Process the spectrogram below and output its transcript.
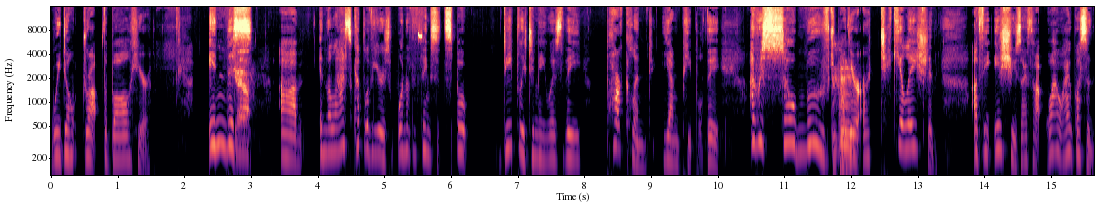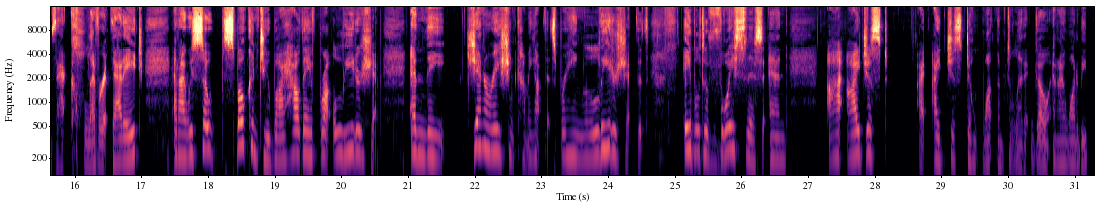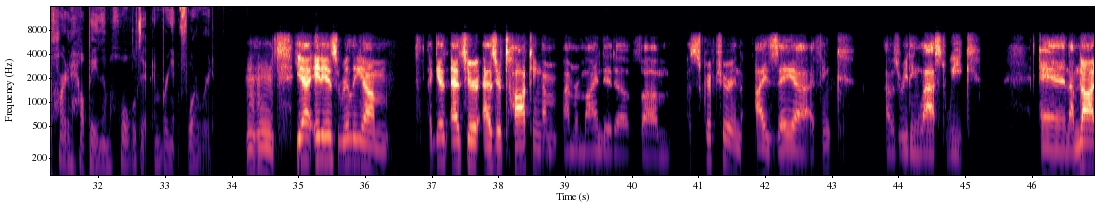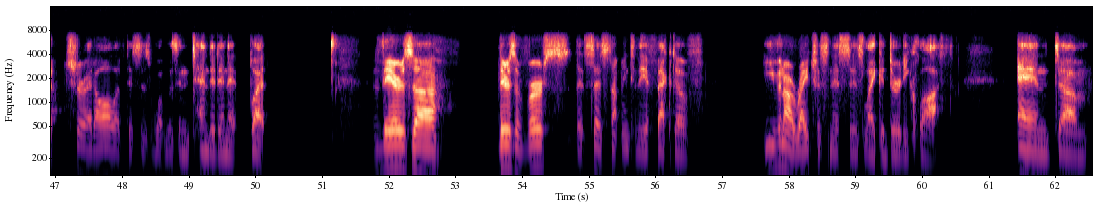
we don't drop the ball here. In this, yeah. um, in the last couple of years, one of the things that spoke deeply to me was the Parkland young people. They, I was so moved mm-hmm. by their articulation of the issues. I thought, wow, I wasn't that clever at that age. And I was so spoken to by how they have brought leadership and the generation coming up that's bringing leadership, that's able to voice this. And I, I just. I, I just don't want them to let it go, and I want to be part of helping them hold it and bring it forward. Mm-hmm. Yeah, it is really. Um, I guess as you're as you're talking, I'm I'm reminded of um, a scripture in Isaiah. I think I was reading last week. And I'm not sure at all if this is what was intended in it, but there's a there's a verse that says something to the effect of even our righteousness is like a dirty cloth. And um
